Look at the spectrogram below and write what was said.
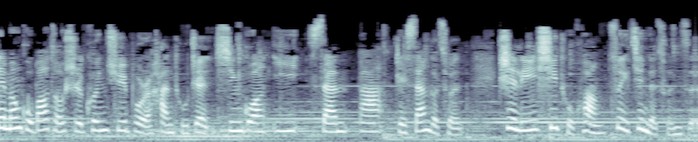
内蒙古包头市昆区布尔汉图镇星光一、三、八这三个村，是离稀土矿最近的村子。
